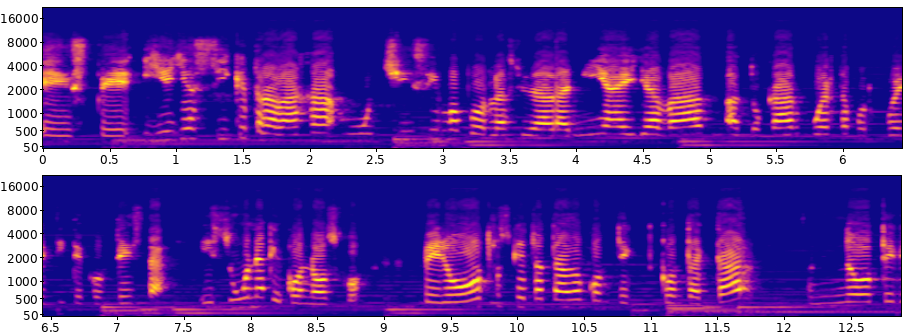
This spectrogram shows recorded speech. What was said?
este, y ella sí que trabaja muchísimo por la ciudadanía, ella va a tocar puerta por puerta y te contesta, es una que conozco, pero otros que he tratado de contactar no te,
